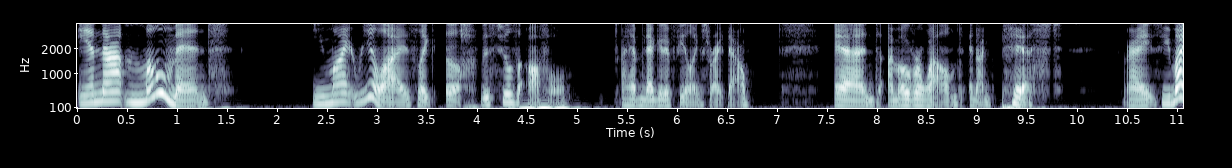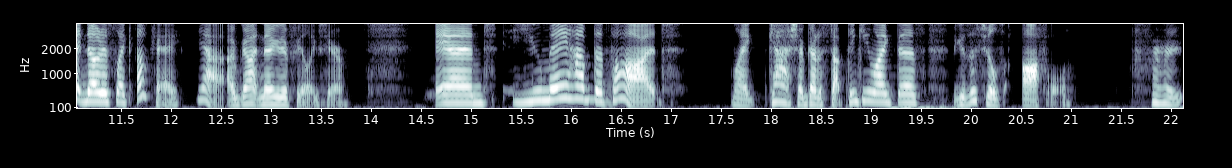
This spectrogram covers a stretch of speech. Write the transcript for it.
in that moment, you might realize, like, ugh, this feels awful. I have negative feelings right now. And I'm overwhelmed and I'm pissed. Right. So you might notice, like, okay, yeah, I've got negative feelings here. And you may have the thought, like, gosh, I've got to stop thinking like this because this feels awful. right?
